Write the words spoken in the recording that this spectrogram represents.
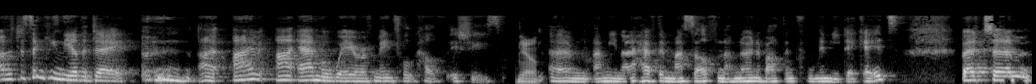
I was just thinking the other day. I, I, I am aware of mental health issues. Yeah. Um, I mean, I have them myself, and I've known about them for many decades. But um,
